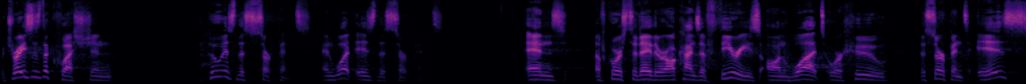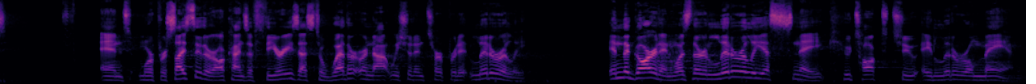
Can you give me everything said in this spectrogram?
Which raises the question who is the serpent and what is the serpent? And of course, today there are all kinds of theories on what or who the serpent is and more precisely, there are all kinds of theories as to whether or not we should interpret it literally. In the garden, was there literally a snake who talked to a literal man?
